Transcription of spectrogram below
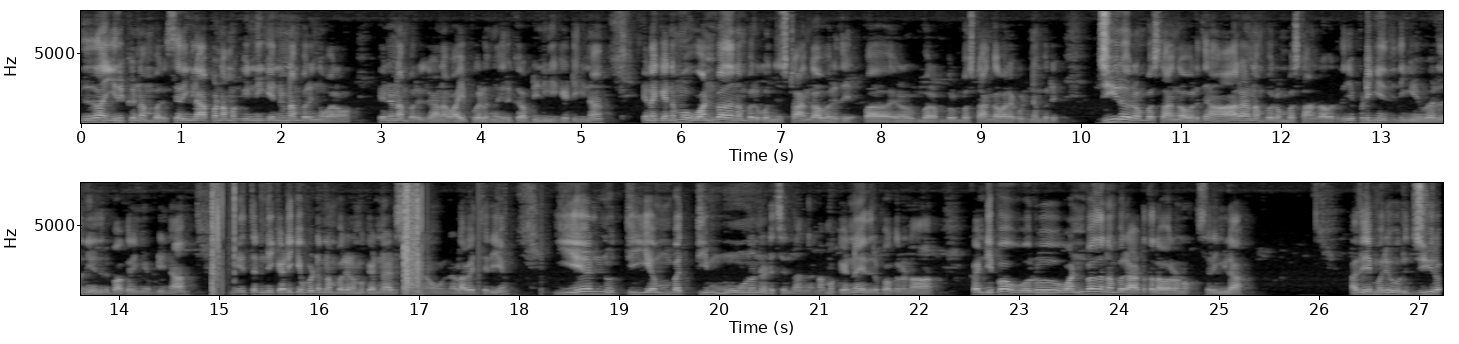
இதுதான் இருக்குது நம்பர் சரிங்களா? அப்போ நமக்கு இன்றைக்கி என்ன நம்பருங்க வரும்? என்ன நம்பருக்கான வாய்ப்புகளுங்க இருக்குது அப்படின்னு நீங்கள் கேட்டிங்கன்னா எனக்கு என்னமோ ஒன்பதாம் நம்பர் கொஞ்சம் ஸ்ட்ராங்காக வருது. ரொம்ப ரொம்ப ரொம்ப ஸ்ட்ராங்காக வரக்கூடிய நம்பர் ஜீரோ ரொம்ப ஸ்ட்ராங்காக வருது. ஆறாம் நம்பர் ரொம்ப ஸ்ட்ராங்காக வருது. எப்படிங்க இது நீங்கள் வருதுன்னு எதிர்பார்க்குறீங்க அப்படின்னா நேற்று இன்றைக்கி அடிக்கப்பட்ட நம்பர் நமக்கு என்ன அடிச்சிருந்தாங்க உங்களுக்கு நல்லாவே தெரியும். ஏழ்நூற்றி எண்பத்தி மூணுன்னு அடிச்சிருந்தாங்க. நமக்கு என்ன எதிர்பார்க்குறோன்னா கண்டிப்பாக ஒரு ஒன்பதாம் நம்பர் ஆட்டத்தில் வரணும். சரிங்களா? அதே மாதிரி ஒரு ஜீரோ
